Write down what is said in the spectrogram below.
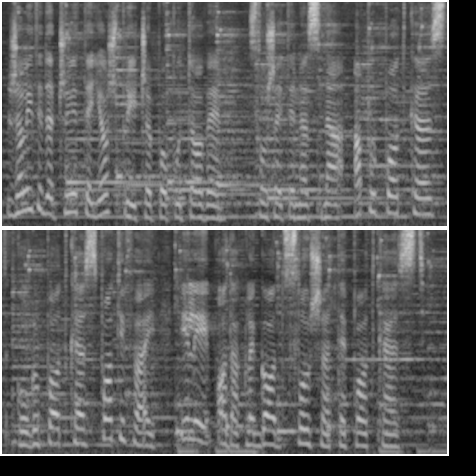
Želite da čujete još priča poput ove? Slušajte nas na Apple Podcast, Google Podcast, Spotify ili odakle god slušate podcast.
